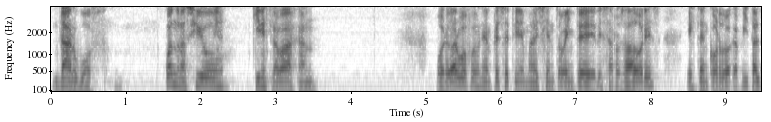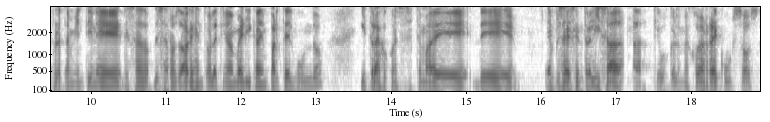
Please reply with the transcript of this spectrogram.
Darwoth. ¿Cuándo nació? ¿Quiénes trabajan? Bueno, Darbo fue una empresa que tiene más de 120 desarrolladores, está en Córdoba capital, pero también tiene desarrolladores en toda Latinoamérica, en parte del mundo, y trabaja con ese sistema de empresa descentralizada que busca los mejores recursos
